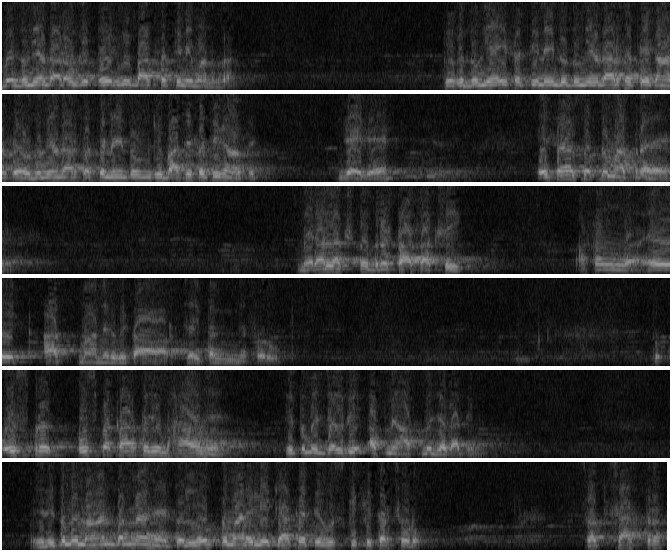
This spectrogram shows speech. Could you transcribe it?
मैं दुनियादारों की एक भी बात सच्ची नहीं मानूँगा। क्योंकि दुनिया ही सच्ची नहीं तो दुनियादार सच्चे कहाँ से? और दुनियादार सच्चे नहीं तो उनकी बातें सच्ची कहाँ से? जय जय। ऐसा स्वप्न मात्र है। मेरा लक्ष्य तो दृष्टा साक्षी असंग एक आत्मा निर्विकार चैतन्य स्वरूप। तो उस प्र, उस प्रकार के जो भाव हैं ये तुम्हें जल्दी अपने आप में जगा देंगे। यदि तुम्हें महान बनना है तो लोग तुम्हारे लिए क्या कहते हैं, उसकी फ़िक्र छोड़ो। सत्शास्त्र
